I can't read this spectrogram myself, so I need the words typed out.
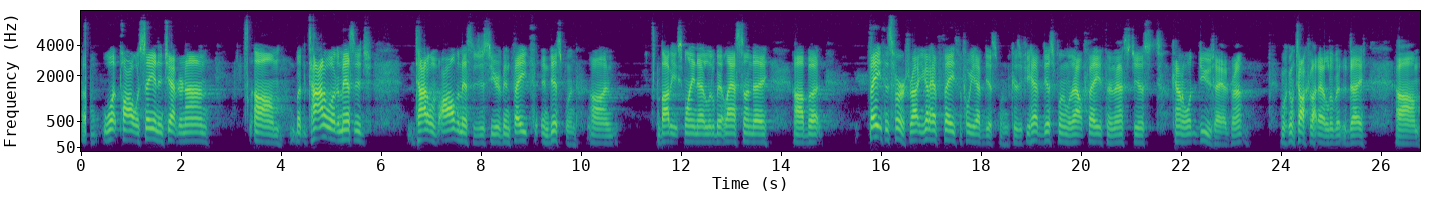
of what Paul was saying in chapter 9 um, but the title of the message, the title of all the messages here have been faith and discipline. Uh, and Bobby explained that a little bit last Sunday. Uh, but faith is first, right? You got to have faith before you have discipline. Because if you have discipline without faith, then that's just kind of what Jews had, right? We're going to talk about that a little bit today. Um,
